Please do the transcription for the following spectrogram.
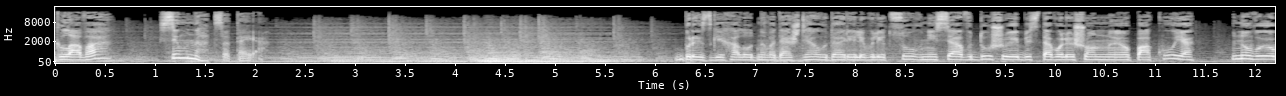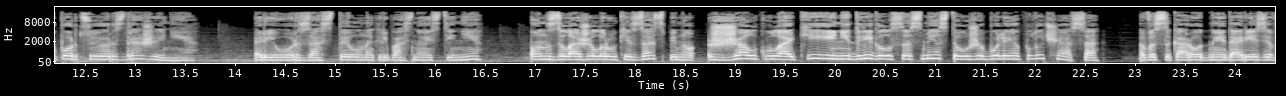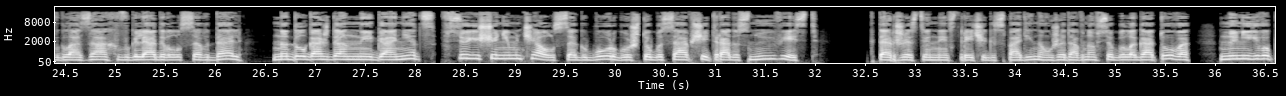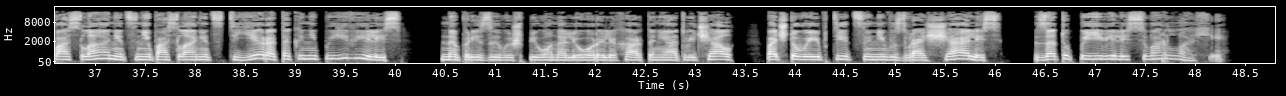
Глава 17 Брызги холодного дождя ударили в лицо, внеся в душу и без того лишенную покоя новую порцию раздражения. Риор застыл на крепостной стене, он заложил руки за спину, сжал кулаки и не двигался с места уже более получаса. Высокородный дорези в глазах вглядывался вдаль, но долгожданный гонец все еще не мчался к Боргу, чтобы сообщить радостную весть. К торжественной встрече господина уже давно все было готово, но ни его посланец, ни посланец Тьера так и не появились. На призывы шпиона Леор или Харта не отвечал, почтовые птицы не возвращались, зато появились варлахи.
